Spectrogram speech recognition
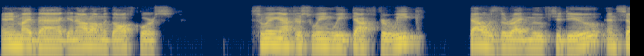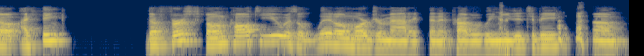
and in my bag and out on the golf course, swing after swing, week after week. That was the right move to do. And so I think the first phone call to you was a little more dramatic than it probably needed to be. Um,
